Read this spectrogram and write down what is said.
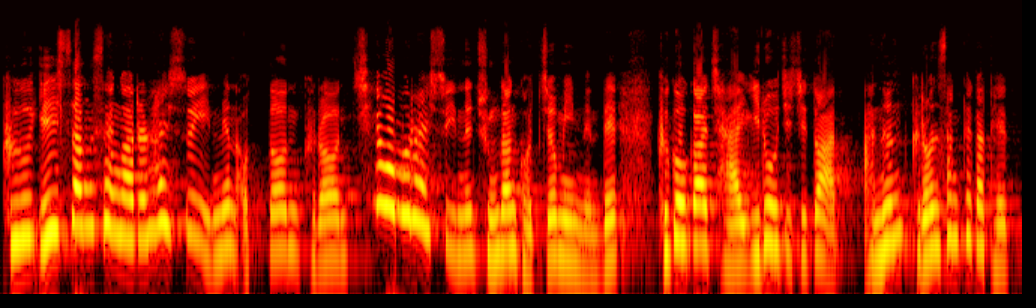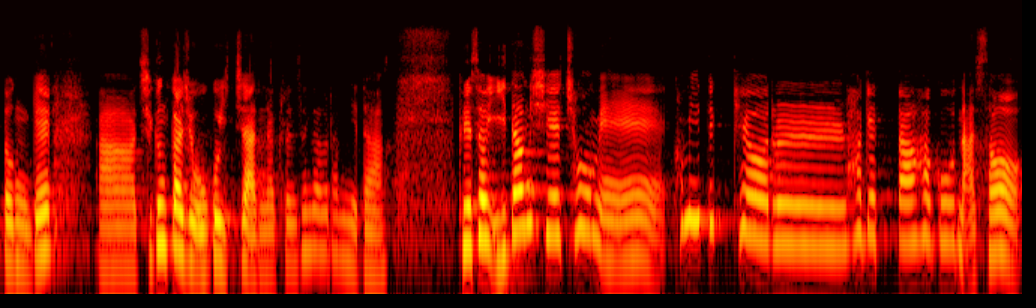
그 일상생활을 할 수 있는 어떤 그런 체험을 할 수 있는 중간 거점이 있는데 그거가 잘 이루어지지도 않 은 그런 상태가 됐던 게 아, 지금까지 오고 있지 않나 그런 생각을 합니다. 그래서 이 당시에 처음에 커뮤니티 케어를 하겠다 하고 나서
